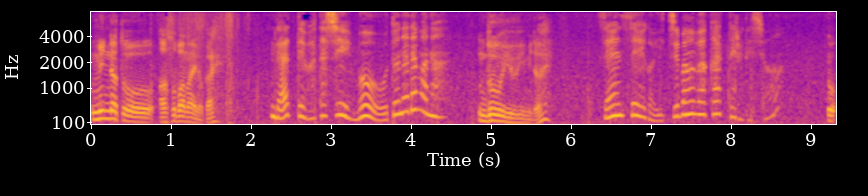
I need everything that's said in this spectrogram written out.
みんなと遊ばないのかいだって私もう大人だものどういう意味だい先生が一番わかってるでしょお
